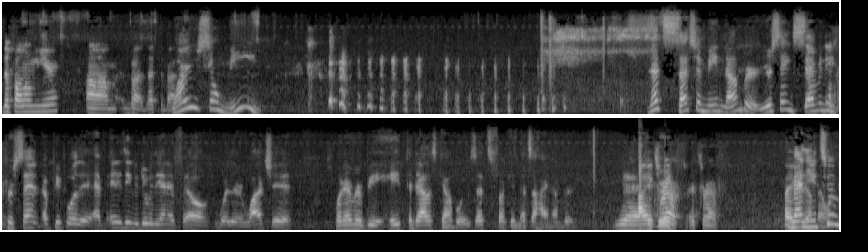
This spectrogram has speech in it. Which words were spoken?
the following year. Um, but that's about Why it. are you so mean? That's such a mean number. You're saying seventy percent of people that have anything to do with the NFL, whether watch it, whatever it be, hate the Dallas Cowboys. That's fucking. That's a high number. Yeah, I it's agree. rough. It's rough. I Man, you too.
